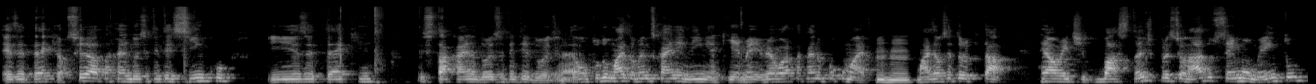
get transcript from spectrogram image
Ezetec, ó, Cirela está caindo 2,75 e Ezetec está caindo 2,72. É. Então, tudo mais ou menos caindo em linha aqui. MRV agora está caindo um pouco mais. Uhum. Mas é um setor que está realmente bastante pressionado, sem momento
